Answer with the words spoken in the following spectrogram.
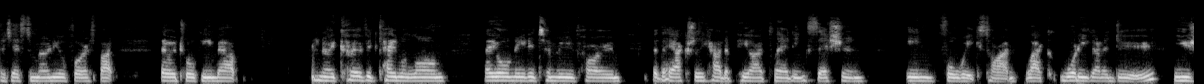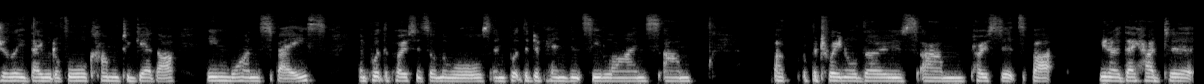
a testimonial for us, but they were talking about, you know, COVID came along, they all needed to move home, but they actually had a PI planning session in four weeks' time. Like, what are you going to do? Usually, they would have all come together in one space and put the post-its on the walls and put the dependency lines um, between all those um, post-its. But you know, they had to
